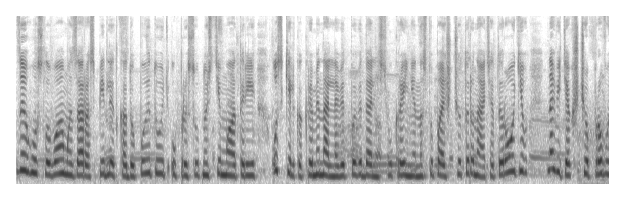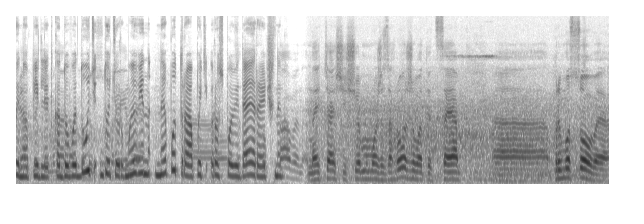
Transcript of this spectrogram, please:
За його словами, зараз підлітка допитують у присутності матері. Оскільки кримінальна відповідальність в Україні наступає з 14 років, навіть якщо провину підлітка доведуть, до тюрми він не потрапить, розповідає речник. Найтяжче, що йому може загрожувати, це е, примусове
